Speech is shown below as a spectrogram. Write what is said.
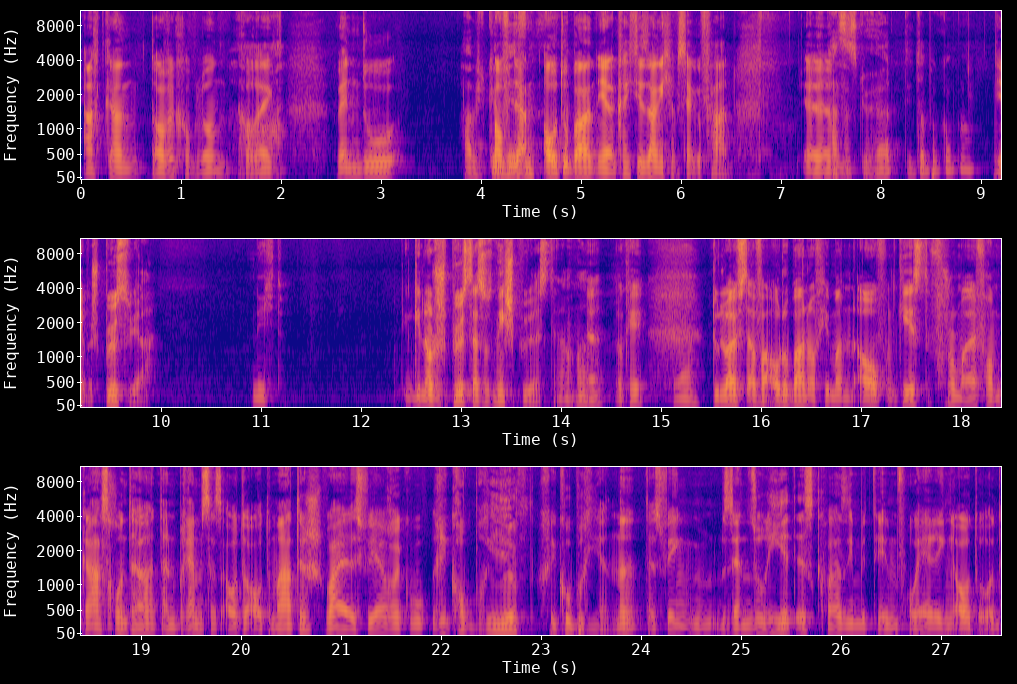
Achtgang, Doppelkupplung, korrekt. Wenn du auf der Autobahn, ja, kann ich dir sagen, ich habe es ja gefahren. Ähm, Hast du es gehört, die Doppelkopplung? nee, aber spürst du ja. Nicht. Genau, du spürst, dass du es nicht spürst. Ja, okay. Ja. Du läufst auf der Autobahn auf jemanden auf und gehst schon mal vom Gas runter, dann bremst das Auto automatisch, weil es wäre reku- rekubrieren, rekubrieren. Ne? Deswegen sensoriert es quasi mit dem vorherigen Auto und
